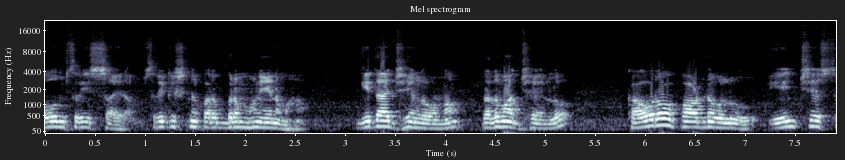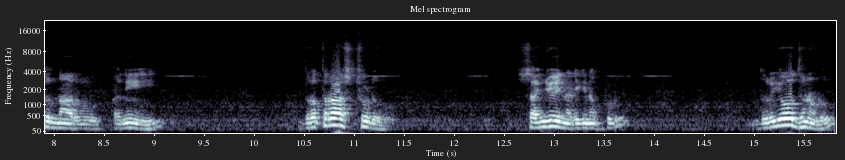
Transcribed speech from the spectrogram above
ఓం శ్రీ సాయిరామ్ శ్రీకృష్ణ పరబ్రహ్మణే నమ. గీతాధ్యాయంలో ఉన్నాం. ప్రథమాధ్యాయంలో కౌరవ పాండవులు ఏం చేస్తున్నారు అని ధృతరాష్ట్రుడు సంజయ్ని అడిగినప్పుడు దుర్యోధనుడు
